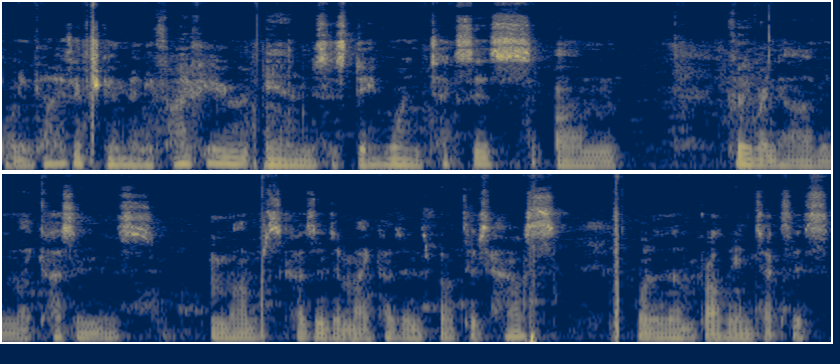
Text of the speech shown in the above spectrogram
Morning guys, African95 here, and this is day one in Texas. Um, currently right now I'm in my cousin's, mom's cousins and my cousin's relative's house. One of them probably in Texas.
